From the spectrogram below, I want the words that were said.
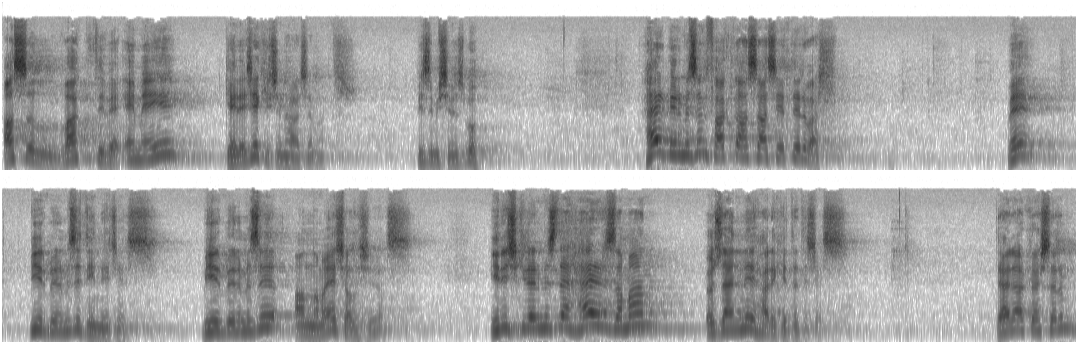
asıl vakti ve emeği gelecek için harcamaktır. Bizim işimiz bu. Her birimizin farklı hassasiyetleri var. Ve birbirimizi dinleyeceğiz. Birbirimizi anlamaya çalışacağız. İlişkilerimizde her zaman özenli hareket edeceğiz. Değerli arkadaşlarım,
